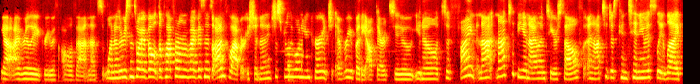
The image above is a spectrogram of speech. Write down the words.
Yeah i really agree with all of that and that's one of the reasons why i built the platform of my business on collaboration and i just really want to encourage everybody out there to you know to find not not to be an island to yourself and not to just continuously like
